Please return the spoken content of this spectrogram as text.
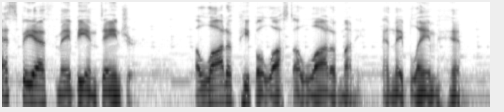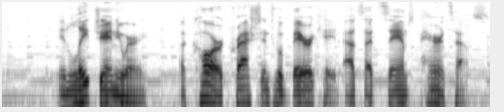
SBF may be in danger. A lot of people lost a lot of money, and they blame him. In late January, a car crashed into a barricade outside Sam's parents' house.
